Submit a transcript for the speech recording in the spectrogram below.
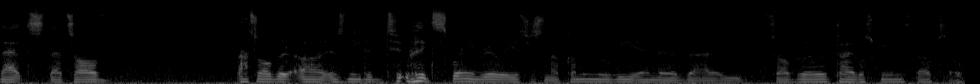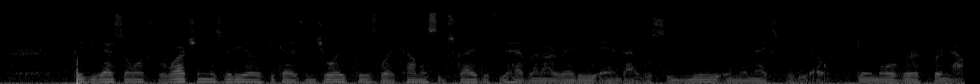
that's that's all. That's all that uh, is needed to explain. Really, it's just an upcoming movie, and uh, the, you saw the title screen and stuff. So. Thank you guys so much for watching this video. If you guys enjoyed, please like, comment, subscribe if you haven't already, and I will see you in the next video. Game over for now.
